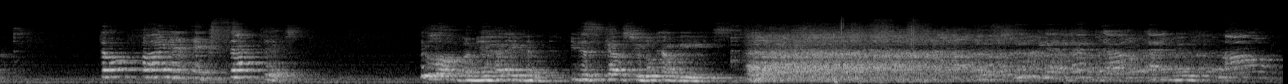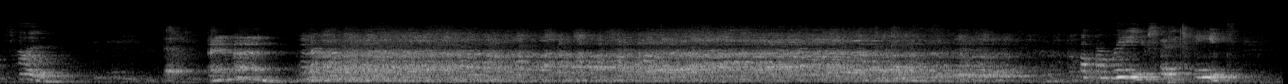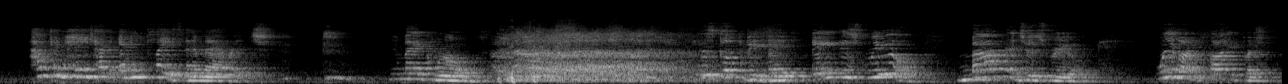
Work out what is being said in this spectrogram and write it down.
Don't fight it, accept it. You love him, you hate him, he disgusts you, look how he eats. Just keep your head down and you plow through. Amen. But Marie, you said hate. How can hate have any place in a marriage? You make room. There's going to be hate. Hate is real. Marriage is real. We might fight, but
